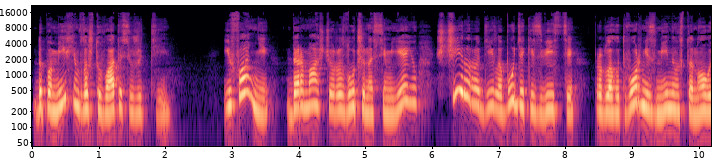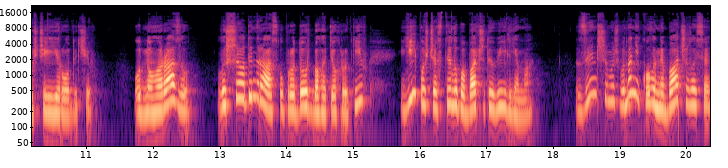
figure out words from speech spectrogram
допоміг їм влаштуватись у житті. І Фанні, дарма що розлучена з сім'єю, щиро раділа будь-які звісті про благотворні зміни у становищі її родичів. Одного разу, лише один раз упродовж багатьох років, їй пощастило побачити Вільяма. З іншими ж вона ніколи не бачилася,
